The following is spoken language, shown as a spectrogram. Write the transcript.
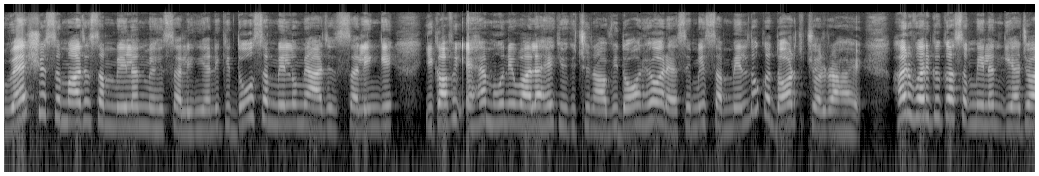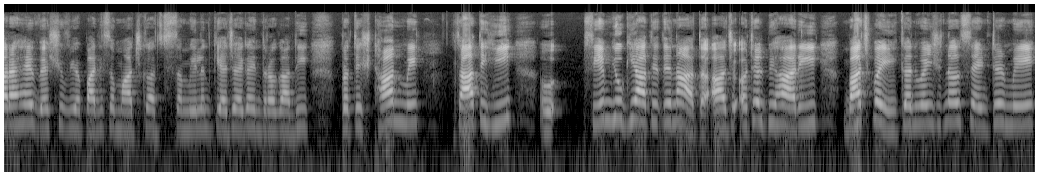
वैश्य समाज सम्मेलन में हिस्सा लेंगे। यानी कि दो सम्मेलनों में आज हिस्सा लेंगे। ये काफ़ी अहम होने वाला है क्योंकि चुनावी दौर है और ऐसे में सम्मेलनों का दौर तो चल रहा है। हर वर्ग का सम्मेलन किया जा रहा है। वैश्य व्यापारी समाज का सम्मेलन किया जाएगा इंदिरा गांधी प्रतिष्ठान में। साथ ही सीएम योगी आदित्यनाथ आज अटल बिहारी वाजपेयी कन्वेंशनल सेंटर में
